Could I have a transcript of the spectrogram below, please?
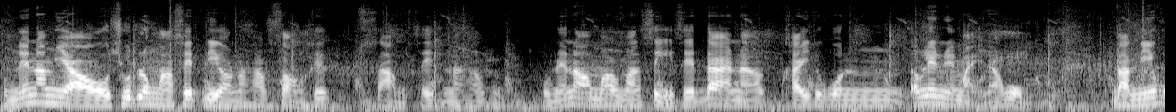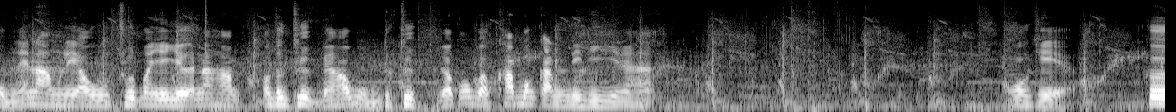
ผมแนะนำอย่าเอาชุดลงมาเซตเดียวนะครับสองเซตสามเซตนะครับผมผมแนะนำมาประมาณสี่เซตได้นะครับใครทุกคนต้องเล่นใหม่ๆนะครับผมดันนี้ผมแนะนำเลยเอาชุดมาเยอะๆนะครับเอาถึกๆนะครับผมถึกๆ แล้วก็แบบค่าป้องกันดีๆนะฮะโอเค คือ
